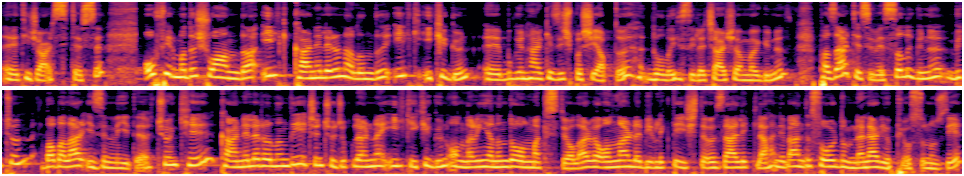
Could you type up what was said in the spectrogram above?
E, ticaret sitesi. O firmada şu anda ilk karnelerin alındığı ilk iki gün, e, bugün herkes işbaşı yaptı. Dolayısıyla çarşamba günü. Pazartesi ve salı günü bütün babalar çocuklar izinliydi. Çünkü karneler alındığı için çocuklarına ilk iki gün onların yanında olmak istiyorlar ve onlarla birlikte işte özellikle hani ben de sordum neler yapıyorsunuz diye.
